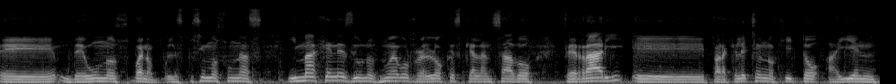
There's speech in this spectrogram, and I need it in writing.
Eh, de unos, bueno, les pusimos unas imágenes de unos nuevos relojes que ha lanzado Ferrari eh, para que le echen un ojito ahí en,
